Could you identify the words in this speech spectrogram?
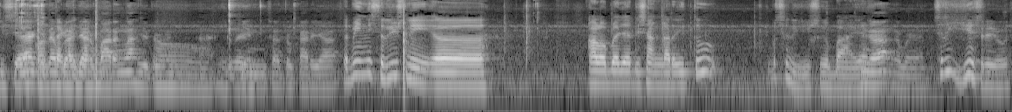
Bisa Ya kita belajar aja. bareng lah gitu. Oh, kan. Bikin suatu karya. Tapi ini serius nih, eh kalau belajar di sanggar itu serius ngebayar. Enggak, enggak bayar. Serius. Serius.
